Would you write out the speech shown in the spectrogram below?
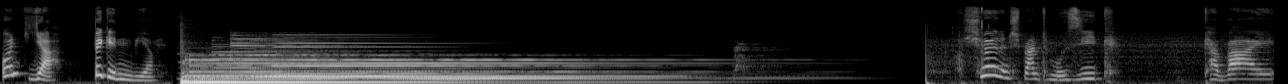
Und ja, beginnen wir. Schön entspannte Musik. Kawaii,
